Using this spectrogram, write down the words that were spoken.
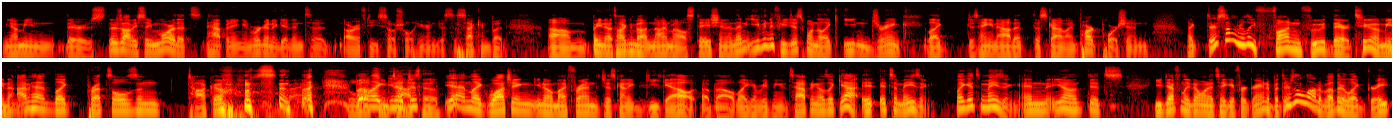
You know, I mean, there's there's obviously more that's happening, and we're going to get into RFD social here in just a second. But, um, but you know, talking about Nine Mile Station, and then even if you just want to like eat and drink, like just hanging out at the Skyline Park portion, like there's some really fun food there too. I mean, I've had like pretzels and tacos, Right. like, but like you know, just yeah, and like watching you know my friends just kind of geek out about like everything that's happening. I was like, yeah, it, it's amazing. Like it's amazing, and you know, it's you definitely don't want to take it for granted. But there's a lot of other like great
